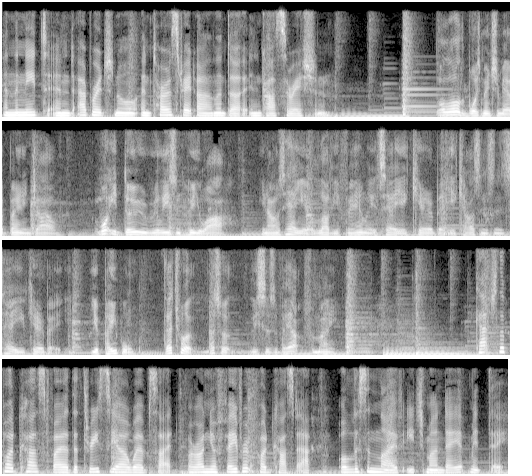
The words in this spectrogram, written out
and the need to end Aboriginal and Torres Strait Islander incarceration. Well, a lot of the boys mentioned about being in jail. What you do really isn't who you are. You know, it's how you love your family. It's how you care about your cousins. And it's how you care about your people. That's what that's what this is about for me. Catch the podcast via the 3CR website or on your favourite podcast app, or listen live each Monday at midday.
